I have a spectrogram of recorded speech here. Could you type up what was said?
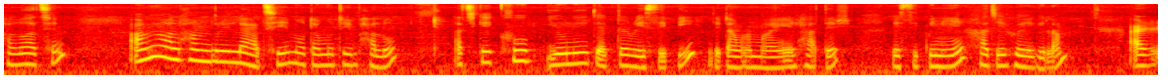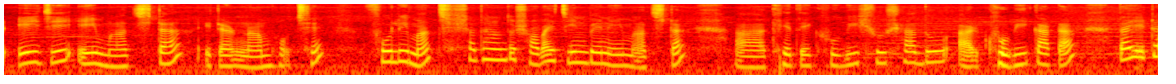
ভালো আছেন। আমিও আলহামদুলিল্লাহ আছি, মোটামুটি ভালো। আজকে খুব ইউনিক একটা রেসিপি যেটা আমার মায়ের হাতের রেসিপি নিয়ে হাজির হয়ে গেলাম। আর এই যে এই মাছটা, এটার নাম হচ্ছে ফলি মাছ। সাধারণত সবাই চিনবেন এই মাছটা। খেতে খুবই সুস্বাদু আর খুবই কাটা। তাই এটা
